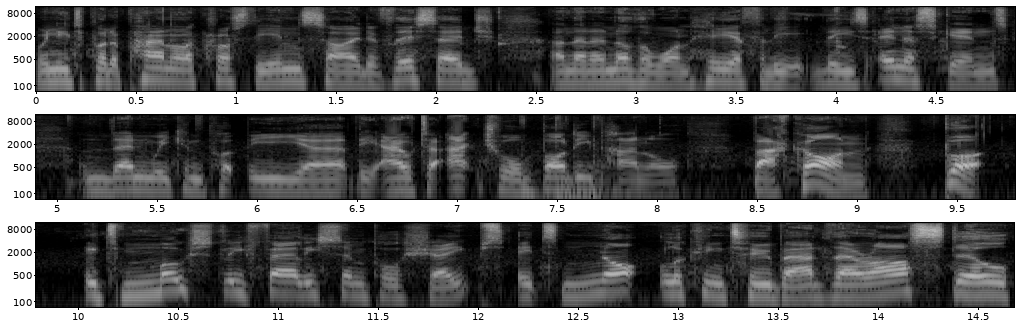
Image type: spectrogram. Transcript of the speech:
We need to put a panel across the inside of this edge, and then another one here for the, these inner skins, and then we can put the, uh, the outer actual body panel back on. But it's mostly fairly simple shapes. It's not looking too bad. There are still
